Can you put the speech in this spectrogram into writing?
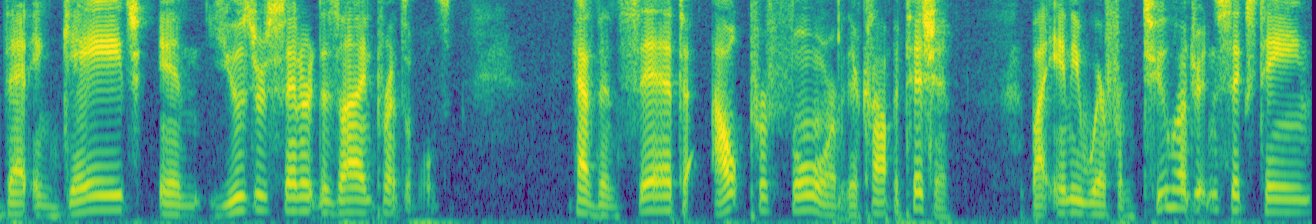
that engage in user centered design principles have been said to outperform their competition by anywhere from 216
